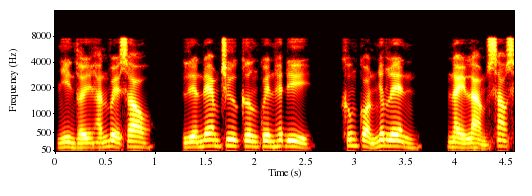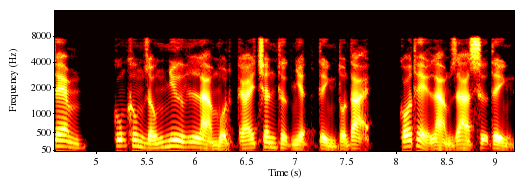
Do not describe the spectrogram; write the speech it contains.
Nhìn thấy hắn về sau, liền đem chư cương quên hết đi, không còn nhắc lên, này làm sao xem, cũng không giống như là một cái chân thực nhiệt tình tồn tại, có thể làm ra sự tình.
